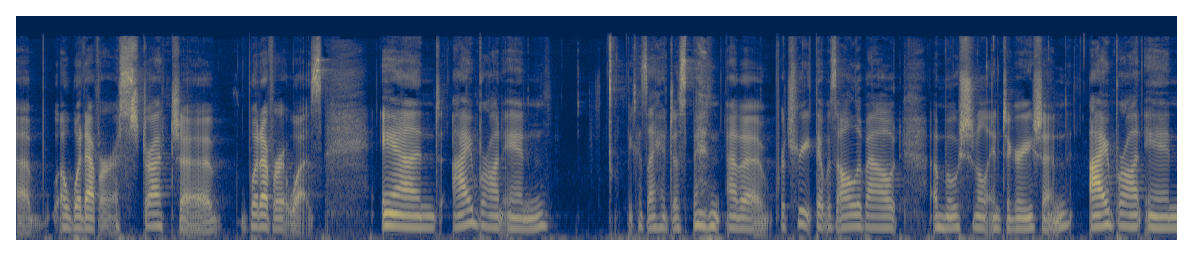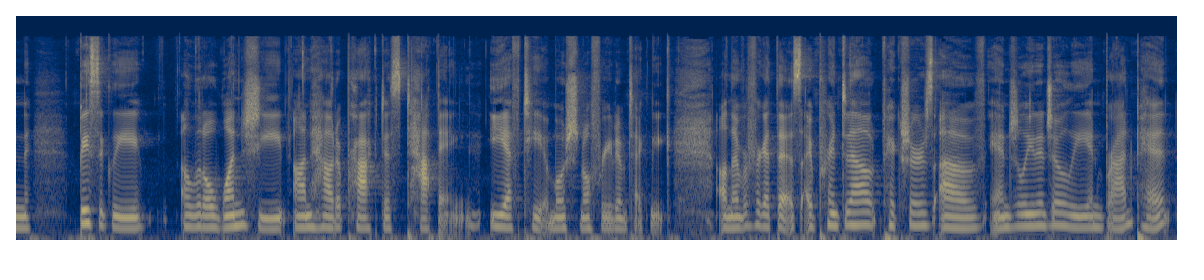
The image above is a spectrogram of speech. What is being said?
a, a whatever, a stretch, a whatever it was. And I brought in because I had just been at a retreat that was all about emotional integration. I brought in basically a little one sheet on how to practice tapping, EFT, emotional freedom technique. I'll never forget this. I printed out pictures of Angelina Jolie and Brad Pitt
